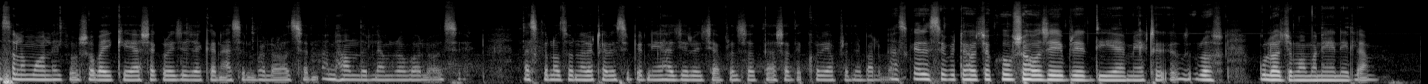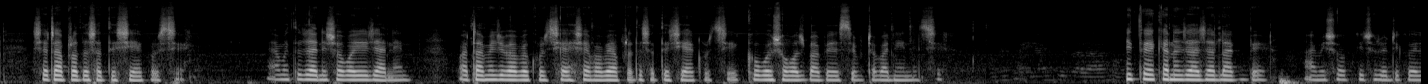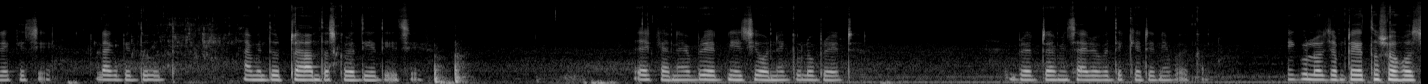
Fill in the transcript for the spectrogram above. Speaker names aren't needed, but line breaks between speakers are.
আসসালামু আলাইকুম সবাইকে। আশা করি যে যেখানে আছেন ভালো আছেন। আলহামদুলিল্লাহ আমরা ভালো আছি। আজকে নতুন আর একটা রেসিপি নিয়ে হাজির হয়েছি আপনাদের সাথে। আশা করি আপনাদের ভালো আজকের রেসিপিটা হচ্ছে খুব সহজেই ব্রেড দিয়ে আমি একটা রস গুলাবজামা বানিয়ে নিলাম। সেটা আপনাদের সাথে শেয়ার করছি। আমি তো জানি সবাই জানেন বাট আমি যেভাবে করছি, সেভাবে আপনাদের সাথে শেয়ার করছি। খুবই সহজভাবে রেসিপিটা বানিয়ে নিচ্ছি। তো এখানে যা যা লাগবে, আমি সব কিছু রেডি করে রেখেছি। লাগবে দুধ। আমি দুধটা আন্দাজ করে দিয়ে দিয়েছি। এখানে ব্রেড নিয়েছি, অনেকগুলো ব্রেড ব্রেডটা আমি চাইরের মধ্যে কেটে নেব এখন। এগুলো জামটা এত সহজ,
